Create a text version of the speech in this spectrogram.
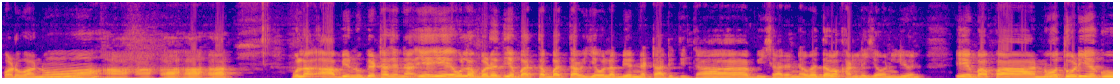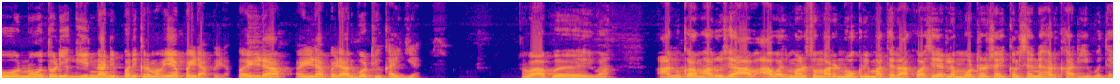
પડવાનો. હા હા હા હા હા ઓલા આ બેનું બેઠા છે ને, એ એ ઓલા બળદિયા બાજતા બાજતા આવી ગયા, ઓલા બેનને ટાળી દીધા. બિચારાને હવે દવાખાને લઈ જવાની લ્યો ને એ બાપા, નો તોડી હગો, નો તોડી ગિરનારની પરિક્રમા, એ પડ્યા પડ્યા પડ્યા પડ્યા પડ્યા અલગોઠ્યું ખાઈ ગયા. વાહ ભાઈ, વાહ. આનું કામ સારું છે, આવા જ માણસો મારે નોકરી માથે રાખવા છે, એટલે મોટરસાઇકલ છે ને હરખા રહીએ બધા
